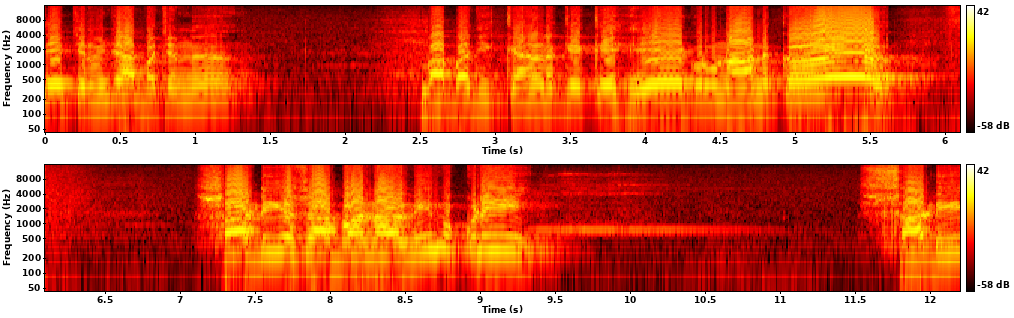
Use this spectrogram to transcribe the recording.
ਤੇ 54 ਬਚਨ ਬਾਬਾ ਜੀ ਕਹਿਣ ਲੱਗੇ ਕਿ हे ਗੁਰੂ ਨਾਨਕ, ਸਾਡੀ ਹਿਸਾਬਾਂ ਨਾਲ ਨਹੀਂ ਮੁੱਕਣੀ। ਸਾਡੀ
